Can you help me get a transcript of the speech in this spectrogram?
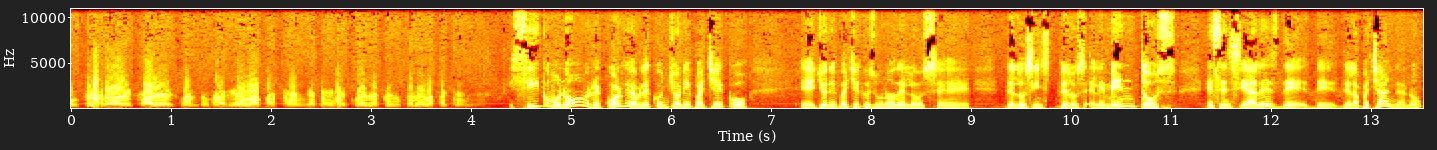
empezó a decader cuando salió la pachanga. ¿Te recuerdas cuando salió la pachanga? Sí, como no, recuerdo y hablé con Johnny Pacheco. Eh, Johnny Pacheco es uno de los, eh, de los, de los elementos esenciales de, de, de la pachanga, ¿no?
